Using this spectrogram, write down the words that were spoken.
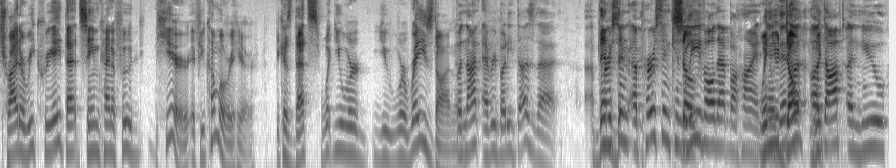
try to recreate that same kind of food here if you come over here because that's what you were you were raised on. But not everybody does that. A person, a person can so, leave all that behind when and you don't- a- when- adopt a new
